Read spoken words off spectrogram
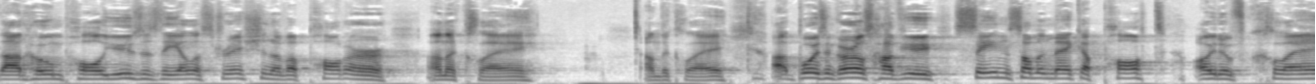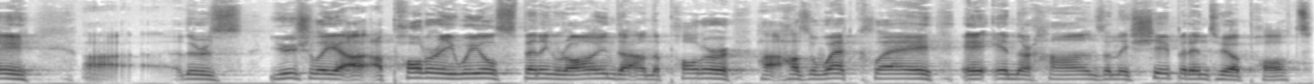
that home, Paul uses the illustration of a potter and a clay and the clay. Uh, boys and girls, have you seen someone make a pot out of clay? Uh, there's usually a, a, pottery wheel spinning round, and the potter ha- has a wet clay in, in their hands and they shape it into a pot.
